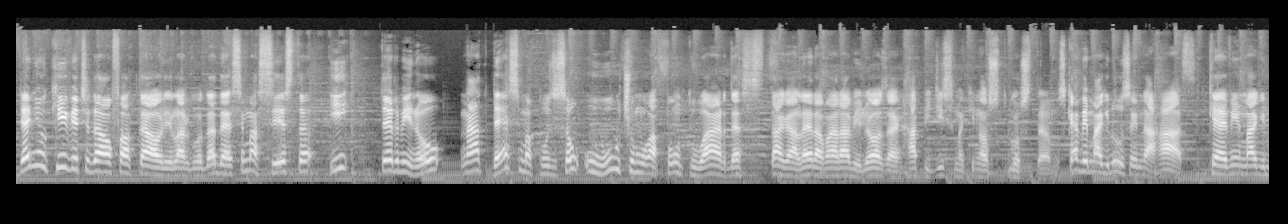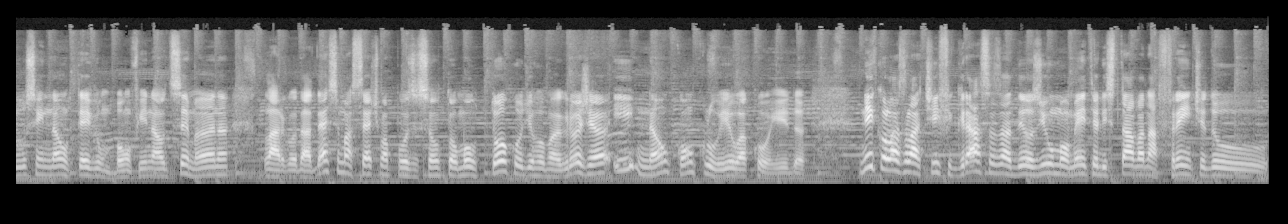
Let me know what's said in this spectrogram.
Daniel Kvyat da AlphaTauri largou da 16ª e terminou na décima posição, o último a pontuar desta galera maravilhosa, rapidíssima que nós gostamos. Kevin Magnussen da Haas. Kevin Magnussen não teve um bom final de semana, largou da 17ª posição, tomou toco de Romain Grosjean e não concluiu a corrida. Nicolas Latifi, graças a Deus, em um momento ele estava na frente do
